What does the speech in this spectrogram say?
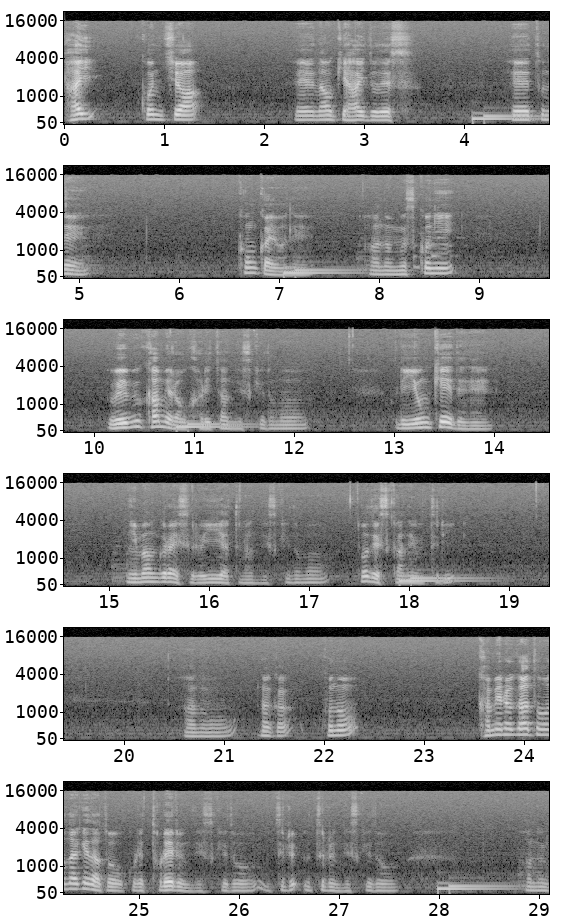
はいこんにちは、えー、直樹ハイドです。えっ、ー、とね今回はねあの息子にウェブカメラを借りたんですけどもこれ 4K でね2万ぐらいするいいやつなんですけどもどうですかね写り。あのなんかこのカメラ画像だけだとこれ撮れるんですけど映る映るんですけどあの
